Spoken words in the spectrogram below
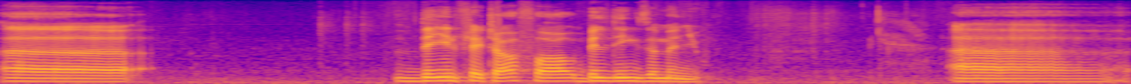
uh, the inflator for building the menu. Uh,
